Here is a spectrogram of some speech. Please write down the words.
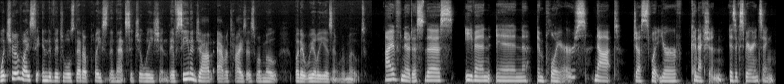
What's your advice to individuals that are placed in that situation? They've seen a job advertised as remote, but it really isn't remote. I've noticed this even in employers, not just what your connection is experiencing.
